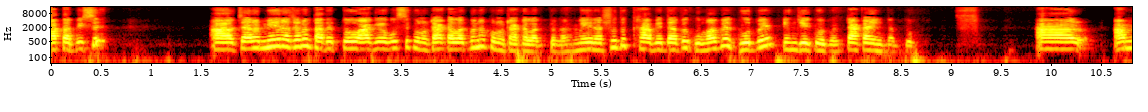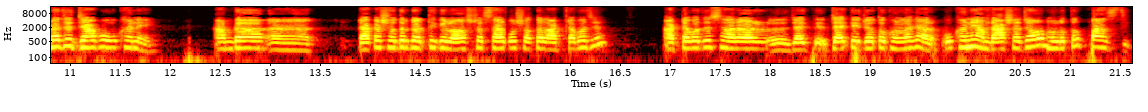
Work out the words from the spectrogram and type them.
মাথা পিছে আর যারা মেয়েরা যাবেন, তাদের তো আগে অবশ্যই কোনো টাকা লাগবে না, কোনো টাকা লাগবে না। মেয়েরা শুধু খাবে, দাবে, ঘুমাবে, ঘুরবে এনজয় করবে, টাকা ইনকাম করবে। আর আমরা যে যাব ওখানে, আমরা ঢাকা সদরঘাট থেকে লঞ্চটা ছাড়বো সকাল আটটা বাজে। আটটা বাজে ছাড়ার যাইতে যাইতে যতক্ষণ লাগে, আর ওখানে আমরা আসা যাওয়া মূলত পাঁচ দিন।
